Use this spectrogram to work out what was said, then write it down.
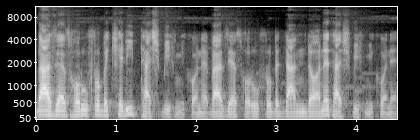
بعضی از حروف رو به کلید تشبیه می‌کنه بعضی از حروف رو به دندانه تشبیه می‌کنه.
